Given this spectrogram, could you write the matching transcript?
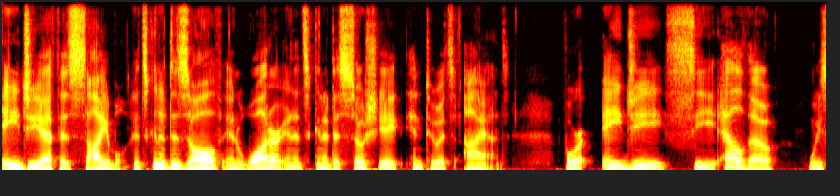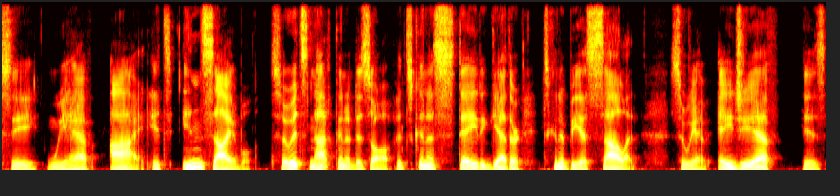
AgF is soluble. It's going to dissolve in water and it's going to dissociate into its ions. For AgCl, though, we see we have I. It's insoluble. So it's not going to dissolve. It's going to stay together. It's going to be a solid. So we have AgF is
